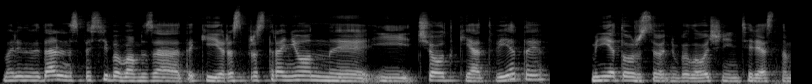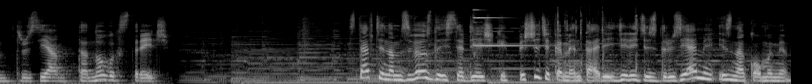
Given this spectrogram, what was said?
Марина Витальевна, спасибо вам за такие распространенные и четкие ответы. Мне тоже сегодня было очень интересно. Друзья, до новых встреч! Ставьте нам звезды и сердечки, пишите комментарии, делитесь с друзьями и знакомыми.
